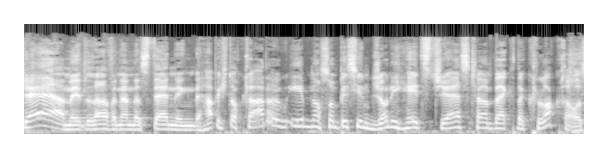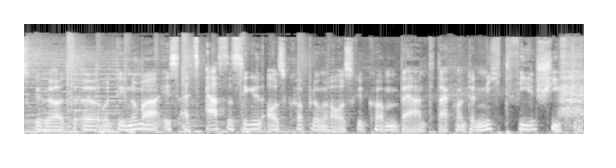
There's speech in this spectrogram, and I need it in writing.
Cher mit Love and Understanding. Da habe ich doch gerade eben noch so ein bisschen Johnny Hates Jazz Turn Back the Clock rausgehört. Äh, Und die Nummer ist als erste Single-Auskopplung rausgekommen, Bernd. Da konnte nicht viel schiefgehen.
